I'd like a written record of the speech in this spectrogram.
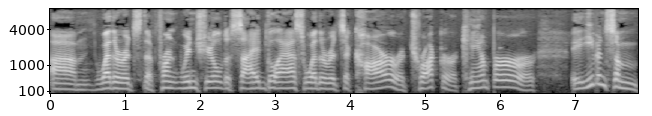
um, whether it's the front windshield, a side glass, whether it's a car or a truck or a camper or even some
